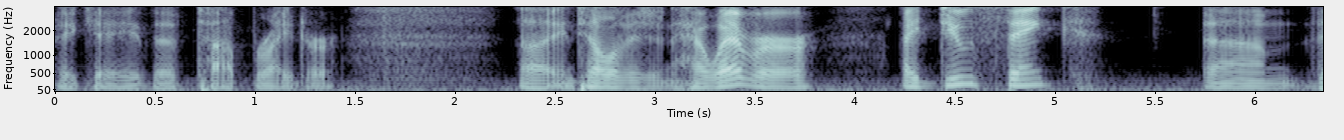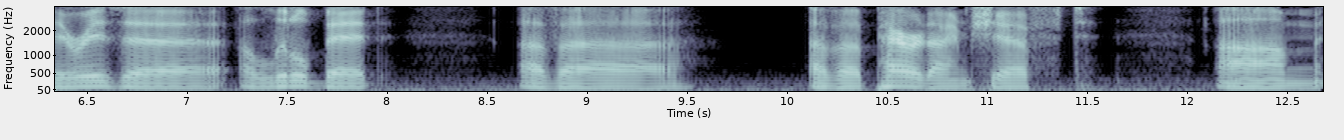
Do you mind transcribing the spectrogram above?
aka the top writer uh, in television. However, I do think um, there is a a little bit of a of a paradigm shift um,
